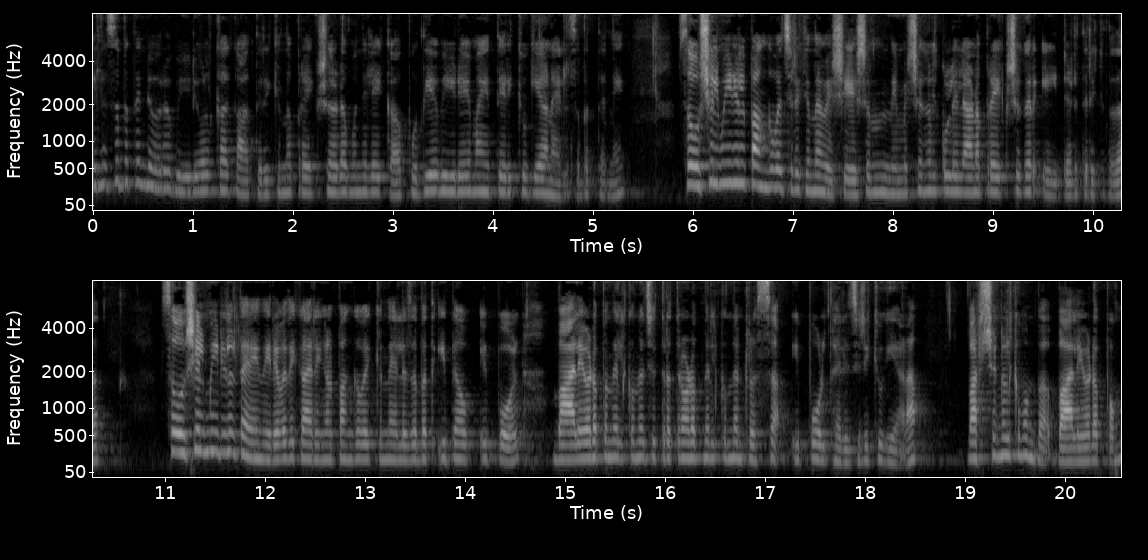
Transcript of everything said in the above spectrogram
എലിസബത്തിന്റെ ഓരോ വീഡിയോകൾക്കായി കാത്തിരിക്കുന്ന പ്രേക്ഷകരുടെ മുന്നിലേക്ക് പുതിയ വീഡിയോയുമായി എത്തിയിരിക്കുകയാണ് എലിസബത്ത് തന്നെ. സോഷ്യൽ മീഡിയയിൽ പങ്കുവച്ചിരിക്കുന്ന വിശേഷം നിമിഷങ്ങൾക്കുള്ളിലാണ് പ്രേക്ഷകർ ഏറ്റെടുത്തിരിക്കുന്നത്. സോഷ്യൽ മീഡിയയിൽ തന്നെ നിരവധി കാര്യങ്ങൾ പങ്കുവയ്ക്കുന്ന എലിസബത്ത് ഇത് ഇപ്പോൾ ബാലയോടൊപ്പം നിൽക്കുന്ന ചിത്രത്തിനോടൊപ്പം നിൽക്കുന്ന ഡ്രസ്സ് ഇപ്പോൾ ധരിച്ചിരിക്കുകയാണ്. വർഷങ്ങൾക്ക് മുൻപ് ബാലയോടൊപ്പം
